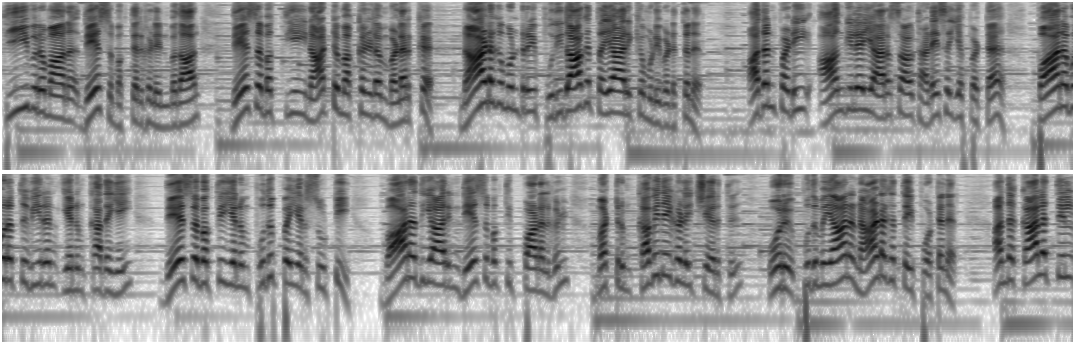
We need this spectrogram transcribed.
தீவிரமான தேசபக்தர்கள் என்பதால் தேசபக்தியை நாட்டு மக்களிடம் வளர்க்க நாடகம் ஒன்றை புதிதாக தயாரிக்க முடிவெடுத்தனர். அதன்படி ஆங்கிலேய அரசால் தடை செய்யப்பட்ட பானபுரத்து வீரன் எனும் கதையை தேசபக்தி எனும் புதுப்பெயர் சூட்டி பாரதியாரின் தேசபக்தி பாடல்கள் மற்றும் கவிதைகளைச் சேர்த்து ஒரு புதுமையான நாடகத்தை போட்டனர். அந்த காலத்தில்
